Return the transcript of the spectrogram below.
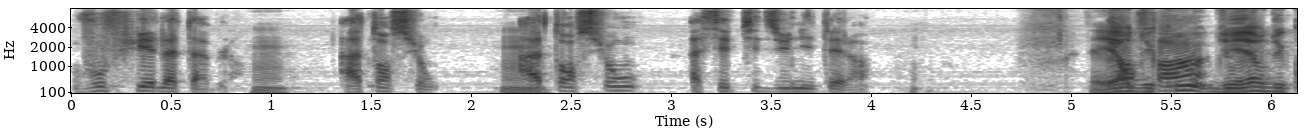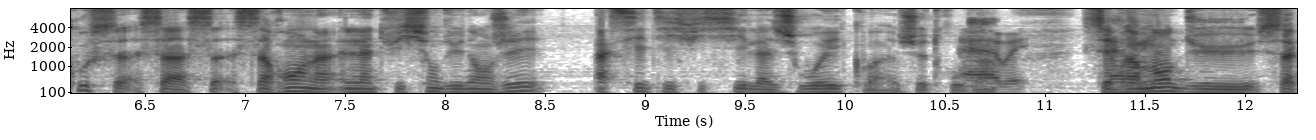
vous fuyez de la table. Hmm. Attention, Hmm. attention à ces petites unités-là. D'ailleurs, Et du coup, d'ailleurs, du coup, ça, ça, ça, ça rend l'in- l'intuition du danger assez difficile à jouer, quoi, je trouve. hein. Ah ouais. C'est Ah vraiment du. Ça,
